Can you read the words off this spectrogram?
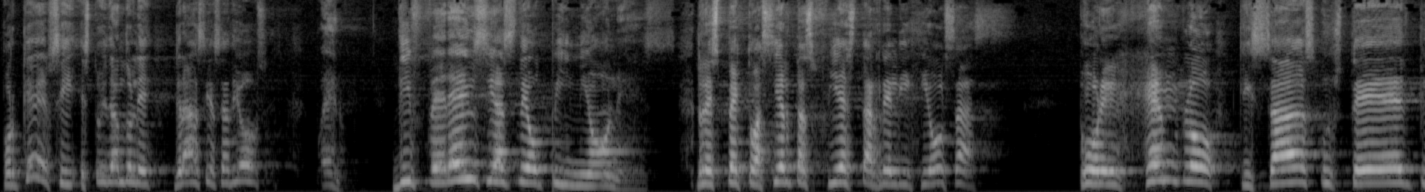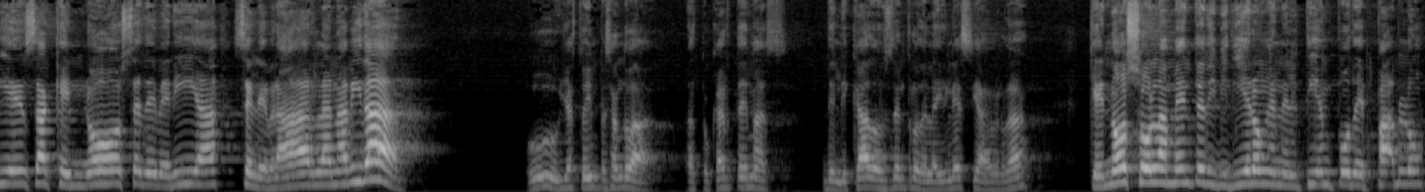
¿Por qué? Si estoy dándole gracias a Dios. Bueno, diferencias de opiniones respecto a ciertas fiestas religiosas. Por ejemplo, quizás usted piensa que no se debería celebrar la Navidad. Uh, ya estoy empezando a, a tocar temas delicados dentro de la iglesia, ¿verdad? Que no solamente dividieron en el tiempo de Pablo,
